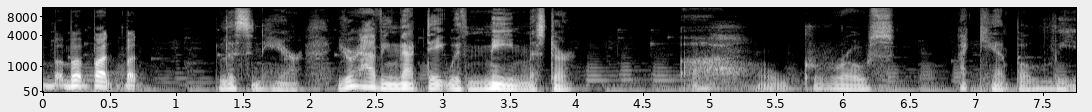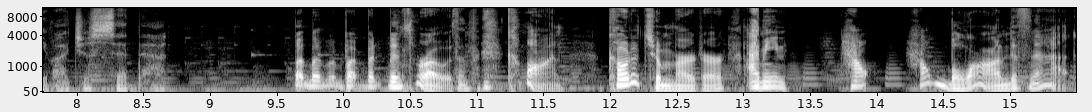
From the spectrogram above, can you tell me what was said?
But, but, but, but. Listen here. You're having that date with me, mister. Oh, gross. I can't believe I just said that. But, but, but, but, Miss Rose, come on. Coda to murder. I mean, how, how blonde is that?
